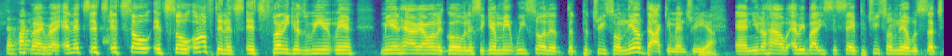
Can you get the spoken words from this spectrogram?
It's a fucking right right and it's it's it's so it's so often it's it's funny because we me, me and harry i want to go over this again me, we saw the, the patrice o'neal documentary Yeah. and you know how everybody used to say patrice o'neal was such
